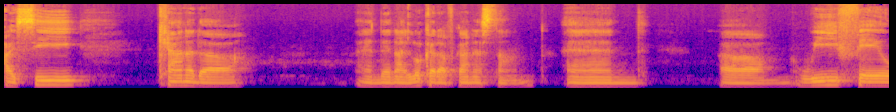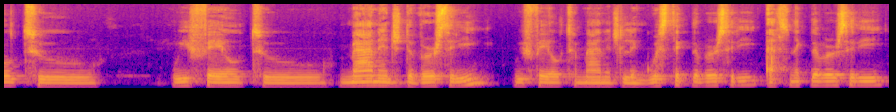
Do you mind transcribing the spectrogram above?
I see Canada, and then I look at Afghanistan, and um, we failed to we failed to manage diversity. We fail to manage linguistic diversity, ethnic diversity,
